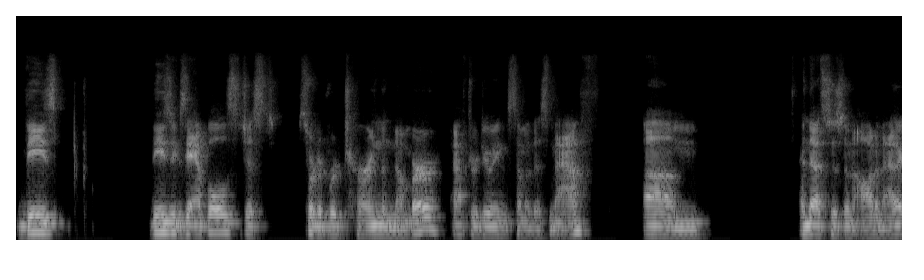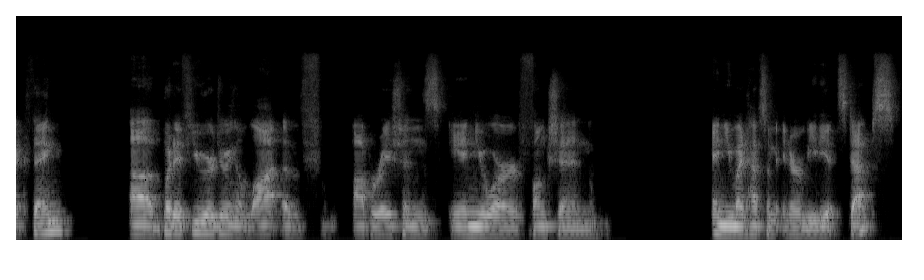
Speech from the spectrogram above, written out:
these, these examples just sort of return the number after doing some of this math. Um, and that's just an automatic thing. Uh, but if you are doing a lot of operations in your function and you might have some intermediate steps,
